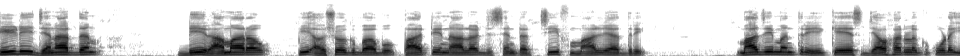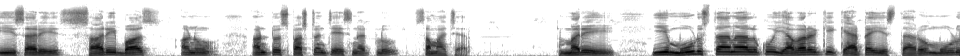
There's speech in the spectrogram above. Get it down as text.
TD Janardhan D Ramarao P Ashok Babu party knowledge centre chief Malyadri మాజీ మంత్రి కెఎస్ జవహర్లకు కూడా ఈసారి సారీ బాస్ అను అంటూ స్పష్టం చేసినట్లు సమాచారం. మరి ఈ మూడు స్థానాలకు ఎవరికి కేటాయిస్తారో మూడు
